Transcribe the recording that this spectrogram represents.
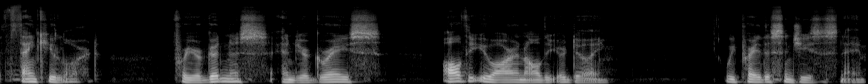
Thank you, Lord for your goodness and your grace, all that you are and all that you're doing. We pray this in Jesus' name.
